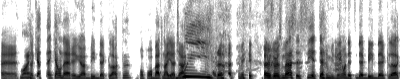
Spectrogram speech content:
Euh, a 4-5 ans, on aurait eu un beat de clock là, pour pouvoir battre Nia Jax. Oui! mais heureusement, ceci est terminé. On n'a plus de beat de clock.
